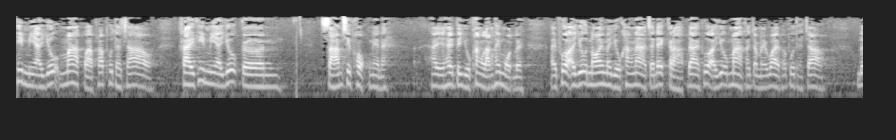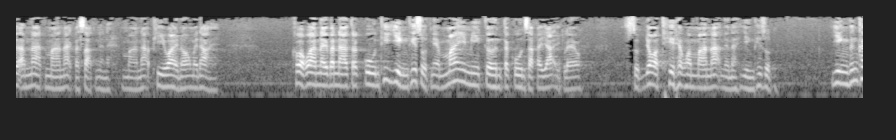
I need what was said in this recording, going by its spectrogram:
ที่มีอายุมากกว่าพระพุทธเจ้า ใครที่มีอายุเกิน 36เนี่ยนะให้ให้ไปอยู่ข้างหลังให้หมดเลย ไอ้พวกอายุน้อยมาอยู่ข้างหน้าจะได้กราบได้ พวกอายุมากเขาจะไม่ไหว้พระพุทธเจ้า ด้วยอำนาจมานะกษัตริย์เนี่ยนะมานะพี่ไหว้น้องไม่ได้ เขาบอกว่าในบรรดาตระกูลที่ยิ่งที่สุดเนี่ยไม่มีเกินตระกูลสักยะอีกแล้ว สุดยอดที่เรียกว่ามานะเนี่ยนะยิ่งที่สุด ยิ่งถึงข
